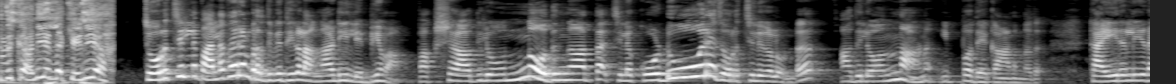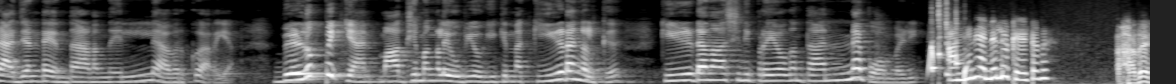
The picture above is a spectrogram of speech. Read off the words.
ഇത് കണിയല്ല കെണിയാ. ചൊറിച്ചിലിന് പലതരം പ്രതിവിധികൾ അങ്ങാടിയിൽ ലഭ്യമാണ് പക്ഷെ അതിലൊന്നും ഒതുങ്ങാത്ത ചില കൊടൂര ചൊറിച്ചിലുകളുണ്ട്. അതിലൊന്നാണ് ഇപ്പോൾ ദേ കാണുന്നത്. കൈരളിയുടെ അജണ്ട എന്താണെന്ന് എല്ലാവർക്കും അറിയാം. വെളുപ്പിക്കാൻ മാധ്യമങ്ങളെ ഉപയോഗിക്കുന്ന കീടങ്ങൾക്ക് കീടനാശിനി പ്രയോഗം തന്നെ പോം വഴി. അങ്ങനെയല്ലല്ലോ കേട്ടത്. അതെ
